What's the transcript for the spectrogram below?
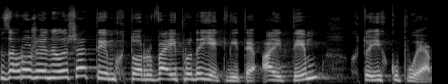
загрожує не лише тим, хто рве і продає квіти, а й тим, хто їх купує.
